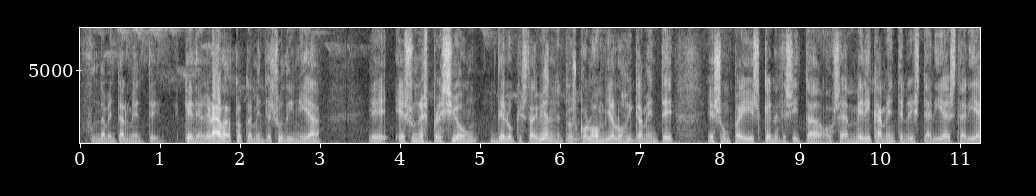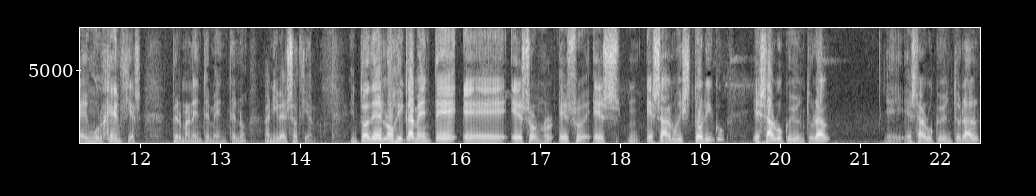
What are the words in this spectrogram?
fundamentalmente, que degrada totalmente su dignidad, eh, es una expresión de lo que está viviendo. Entonces, Colombia, lógicamente, es un país que necesita, o sea, médicamente necesitaría, estaría en urgencias permanentemente, ¿no? A nivel social. Entonces, lógicamente, eh, eso, eso es, es algo histórico es algo coyuntural, eh, es algo coyuntural,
